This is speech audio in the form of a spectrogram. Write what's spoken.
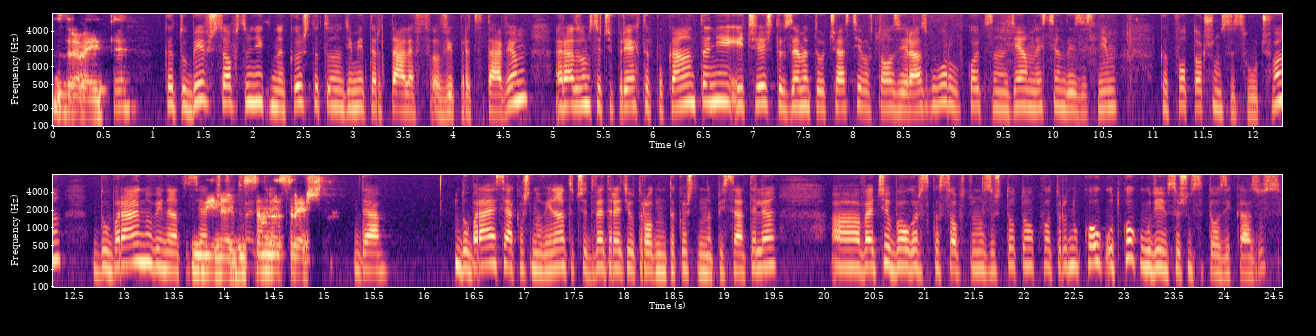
Здравейте. Като бивш собственик на къщата на Димитър Талев ви представям. Радвам се, че приехте поканата ни и че ще вземете участие в този разговор, в който се надявам наистина да изясним какво точно се случва. Добра е новината. Винаги че съм на среща. Да. Добра е сякаш новината, че две трети от родната къща на писателя а, вече е българска собственост. Защо толкова трудно? Колко, от колко години всъщност е този казус?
